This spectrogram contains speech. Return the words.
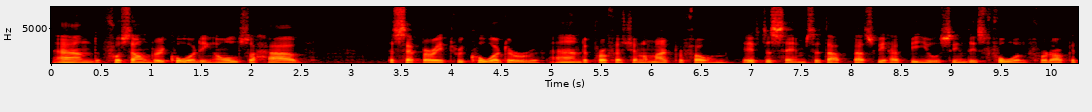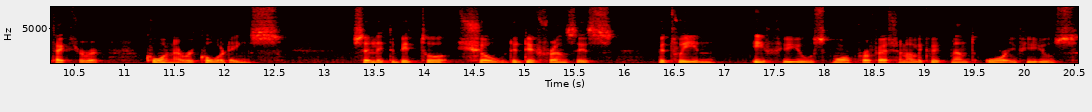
And for sound recording I also have a separate recorder and a professional microphone. It's the same setup as we have been using this fall for the architecture corner recordings. So a little bit to show the differences between if you use more professional equipment or if you use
